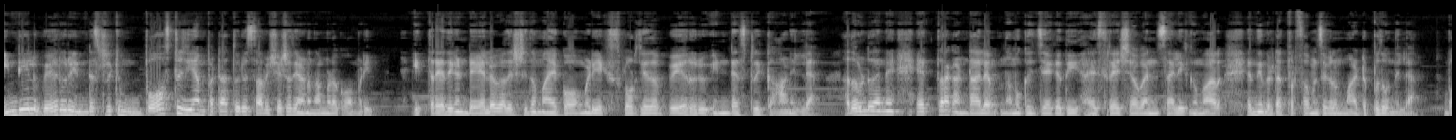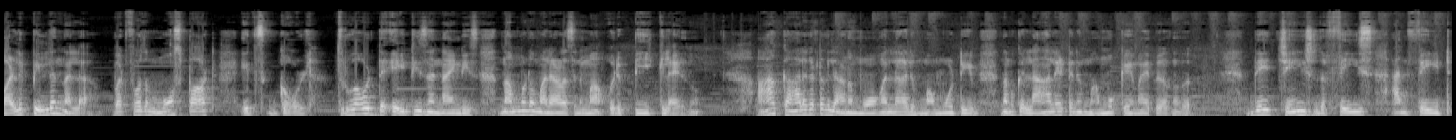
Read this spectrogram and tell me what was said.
ഇന്ത്യയിൽ വേറൊരു ഇൻഡസ്ട്രിക്കും ബോസ്റ്റ് ചെയ്യാൻ പറ്റാത്തൊരു സവിശേഷതയാണ് നമ്മുടെ കോമഡി ഇത്രയധികം ഡയലോഗ് അധിഷ്ഠിതമായ കോമഡി എക്സ്പ്ലോർ ചെയ്ത വേറൊരു ഇൻഡസ്ട്രി കാണില്ല. അതുകൊണ്ട് തന്നെ എത്ര കണ്ടാലും നമുക്ക് ജഗതി ഹൈസ്രേശവൻ സലീം കുമാർ എന്നിവരുടെ പെർഫോമൻസുകൾ മടുപ്പ് തോന്നില്ല. വളിപ്പില്ലെന്നല്ല but for the most part it's gold throughout the eighties and nineties നമ്മുടെ മലയാള സിനിമ ഒരു പീക്കിലായിരുന്നു ആ കാലഘട്ടത്തിലാണ് മോഹൻലാലും മമ്മൂട്ടിയും നമുക്ക് ലാലേട്ടനും മമ്മൂക്കയുമായി തീർന്നത് they change the face and fate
